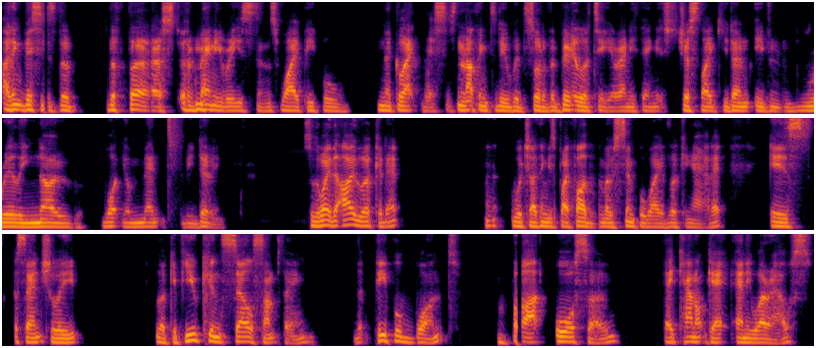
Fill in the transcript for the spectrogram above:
I think this is the the first of many reasons why people neglect this. It's nothing to do with sort of ability or anything. It's just like you don't even really know what you're meant to be doing. So the way that I look at it, which I think is by far the most simple way of looking at it, is essentially look, if you can sell something that people want, but also they cannot get anywhere else,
